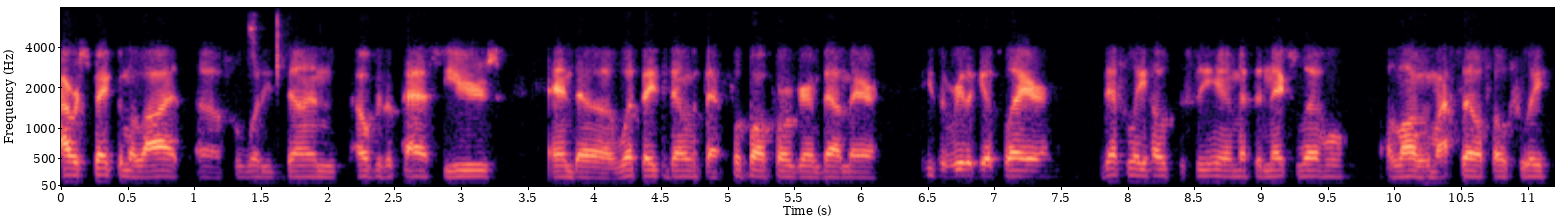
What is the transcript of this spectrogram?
I respect him a lot uh, for what he's done over the past years and uh, what they've done with that football program down there he's a really good player. Definitely hope to see him at the next level, along with myself, hopefully.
